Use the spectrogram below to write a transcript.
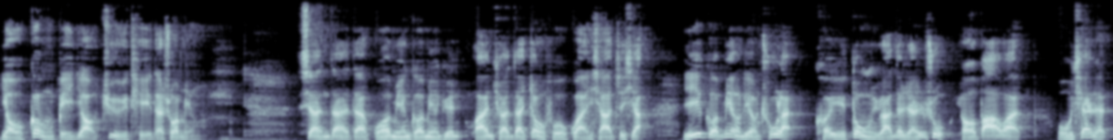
有更比较具体的说明。现在的国民革命军完全在政府管辖之下，一个命令出来，可以动员的人数有八万五千人，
